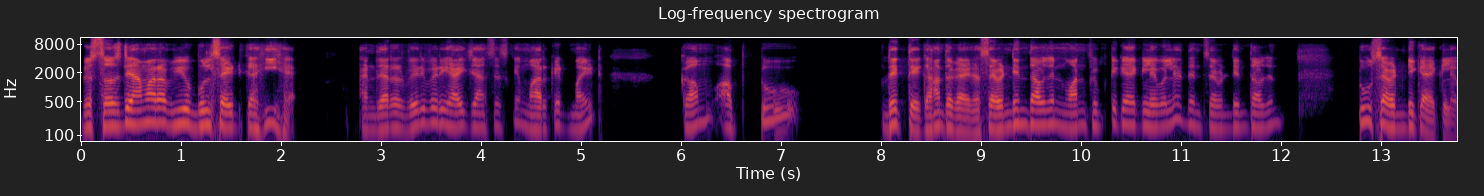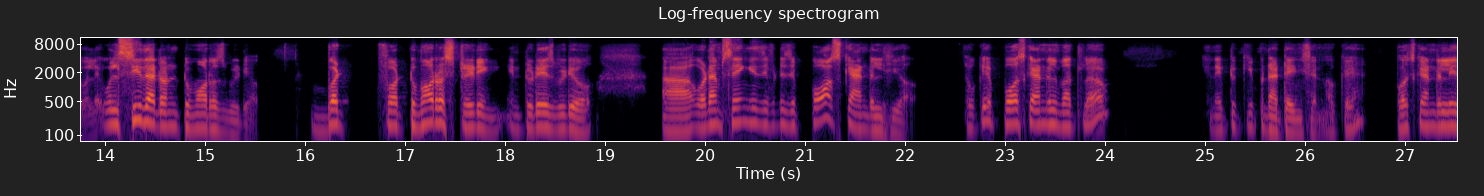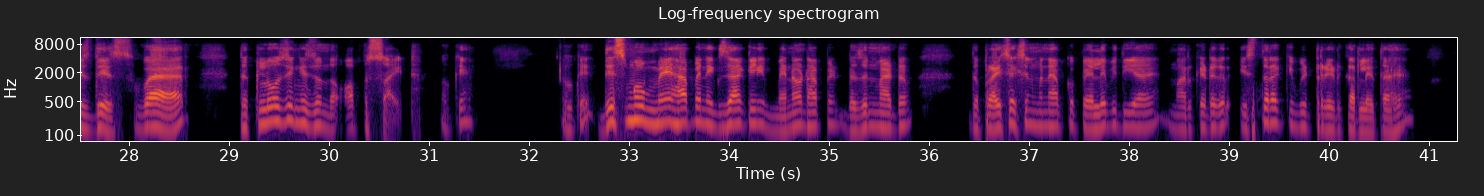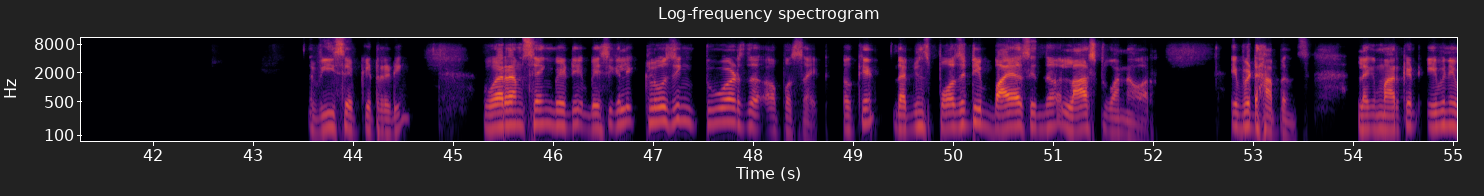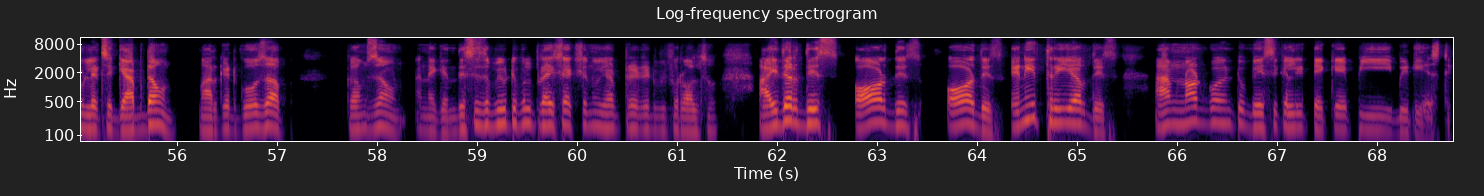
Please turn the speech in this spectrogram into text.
Because Thursday हमारा view bull side का ही है. And there are very, very high chances कि market might come up to हैं कहाँ तक आएगा 17,150 का एक लेवल है then 17,270 का एक लेवल है we'll see that on tomorrow's video but for tomorrow's trading in today's video uh, what I'm saying is if it is a pause candle here, okay, pause candle matlab, you need to keep an attention, okay. Pause candle is this where the closing is on the opposite, okay. Okay, this move may happen exactly, may not happen, doesn't matter. The price action मैंने आपको पहले भी दिया है market अगर इस तरह की भी ट्रेड कर लेता है वी सेप की trading where I'm saying basically closing towards the opposite. Okay, that means positive bias in the last one hour. If it happens, like market, even if let's say gap down, market goes up, comes down, and again, this is a beautiful price action we have traded before also. Either this or this or this, any three of this, I'm not going to basically take a PBTST.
